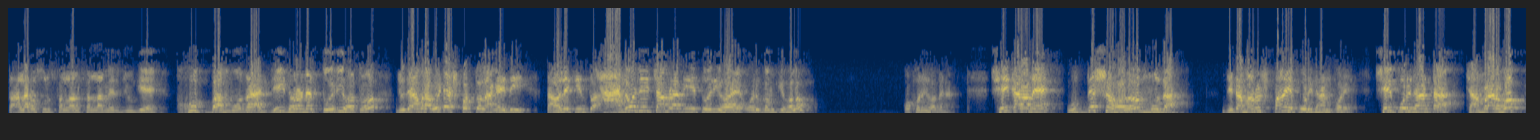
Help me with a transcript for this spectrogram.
তো আল্লাহ রসুল সাল্লা সাল্লামের যুগে খুব বা মজা, যেই ধরনের তৈরি হতো, যদি আমরা ওইটা শর্ত লাগাই দিই, তাহলে কিন্তু আজও যে চামড়া দিয়ে তৈরি হয়, ওরকম কি হলো? কখনই হবে না। সেই কারণে উদ্দেশ্য হলো মোজা, যেটা মানুষ পায়ে পরিধান করে। সেই পরিধানটা চামড়ার হোক,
